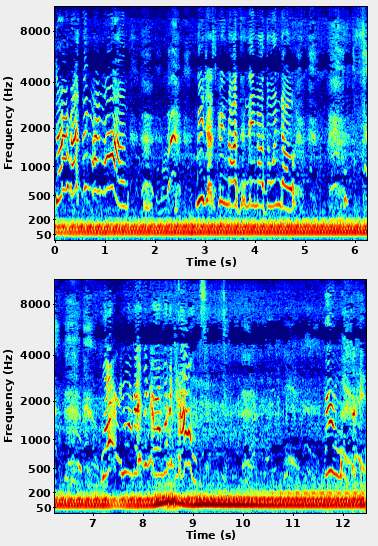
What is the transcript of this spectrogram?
They're arresting my mom. We just screamed Austin's name out the window. Why are you arresting her on one account? For what?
